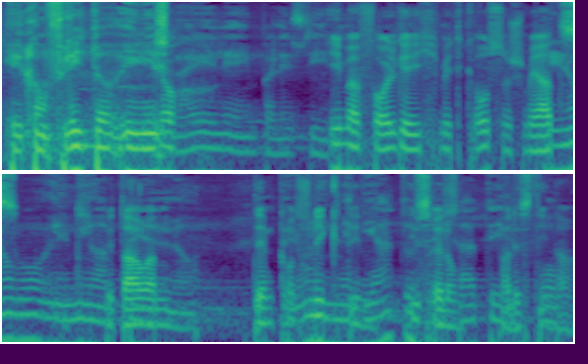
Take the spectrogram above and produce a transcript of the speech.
il conflitto in Israele e in Palästina. Immer folge ich mit großem Schmerz und Bedauern dem Konflikt in Israel und Palästina.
